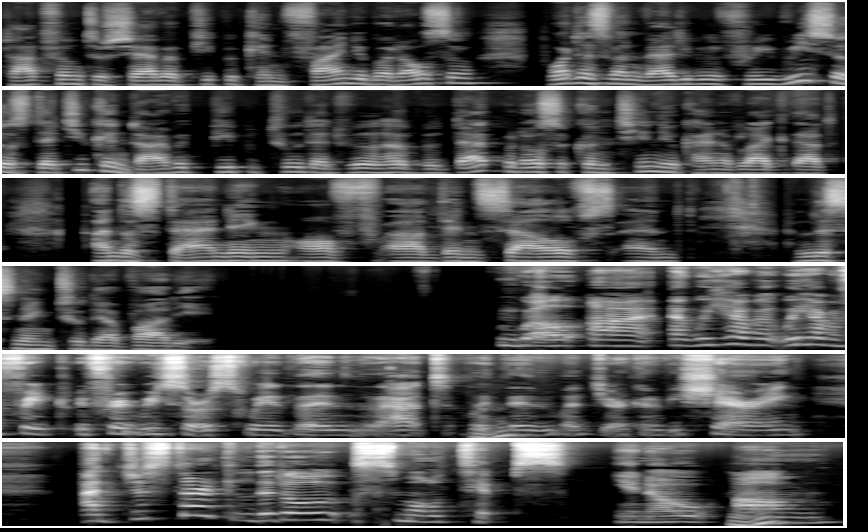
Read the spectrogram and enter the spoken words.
platform to share where people can find you, but also what is one valuable free resource that you can direct people to that will help with that, but also continue kind of like that understanding of uh, themselves and listening to their body. Well, uh, and we have a we have a free free resource within that mm-hmm. within what you're going to be sharing, and just start little small tips. You know, mm-hmm. um,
